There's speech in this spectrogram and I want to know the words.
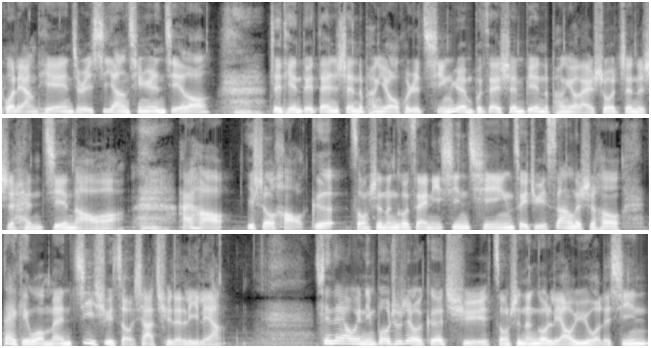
过两天就是西洋情人节喽，这天对单身的朋友或者情人不在身边的朋友来说，真的是很煎熬啊。还好，一首好歌总是能够在你心情最沮丧的时候，带给我们继续走下去的力量。现在要为您播出这首歌曲，总是能够疗愈我的心。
